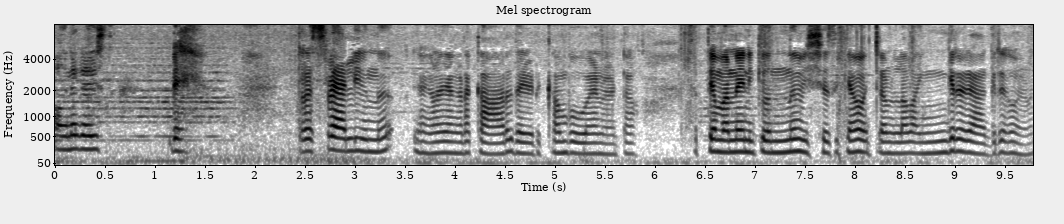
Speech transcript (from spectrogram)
അങ്ങനെ ഗൈസ് ഡേ ഡ്രസ് വാല്യൂ ഒന്ന് ഞങ്ങൾ ഞങ്ങളുടെ കാറ് ഇതായി എടുക്കാൻ പോവുകയാണ് കേട്ടോ. സത്യം പറഞ്ഞാൽ എനിക്കൊന്നും വിശ്വസിക്കാൻ പറ്റാനുള്ള ഭയങ്കര ഒരു ആഗ്രഹമാണ്.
